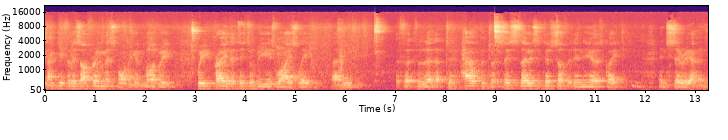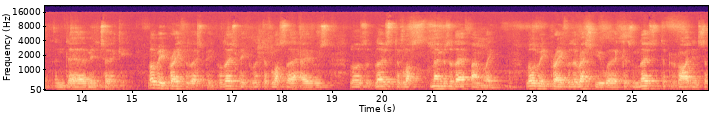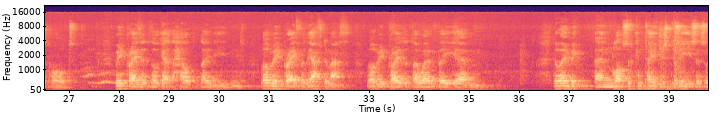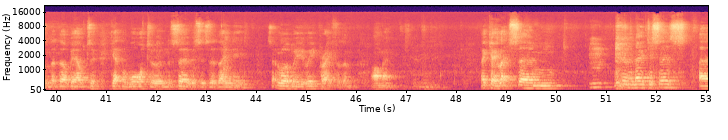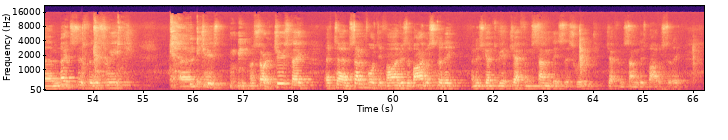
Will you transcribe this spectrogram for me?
thank you for this offering this morning, and Lord, we we pray that it will be used wisely um, for, for the, to help and to assist those that have suffered in the earthquake in Syria and, and um, in Turkey. Lord, we pray for those people, those people that have lost their homes, Lord, those that have lost members of their family. Lord, we pray for the rescue workers and those that are providing support. We pray that they'll get the help they need. And Lord, we pray for the aftermath. Lord, we pray that there won't be um, there won't be um, lots of contagious diseases and that they'll be able to get the water and the services that they need. So, Lord, we, we pray for them. Amen. Okay, let's um, we're doing the notices. Um, notices for this week. Um, Tuesday, sorry, Tuesday at um, 7.45 is a Bible study and it's going to be at Geoff and Sandy's this week. Geoff and Sandy's Bible study.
